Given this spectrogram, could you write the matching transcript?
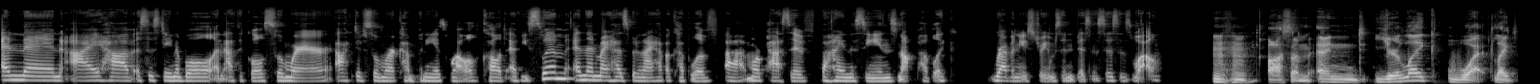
And then i have a sustainable and ethical swimwear active swimwear company as well called evie swim. And then my husband and i have a couple of uh, more passive behind the scenes not public revenue streams and businesses as well. Mm-hmm. awesome. And you're like what? Like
